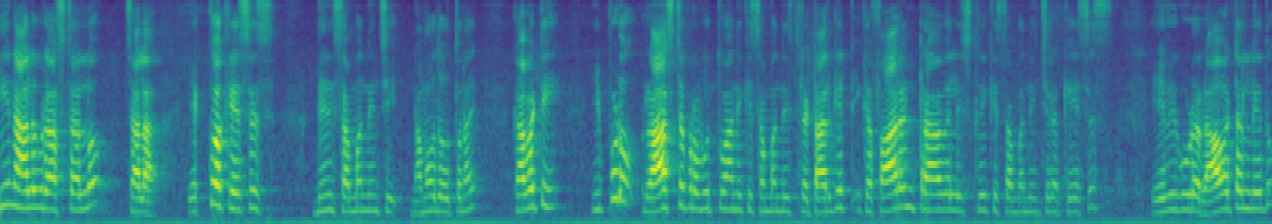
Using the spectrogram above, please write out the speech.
ఈ నాలుగు రాష్ట్రాల్లో చాలా ఎక్కువ కేసెస్ దీనికి సంబంధించి నమోదవుతున్నాయి. కాబట్టి ఇప్పుడు రాష్ట్ర ప్రభుత్వానికి సంబంధించిన టార్గెట్ ఇక ఫారెన్ ట్రావెల్ హిస్టరీకి సంబంధించిన కేసెస్ ఏవి కూడా రావటం లేదు.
